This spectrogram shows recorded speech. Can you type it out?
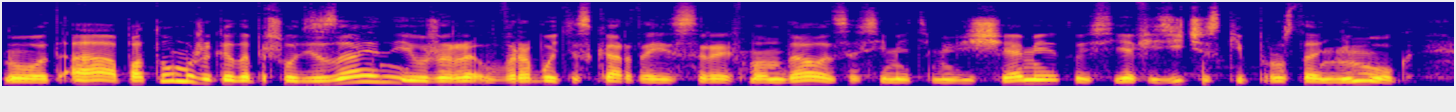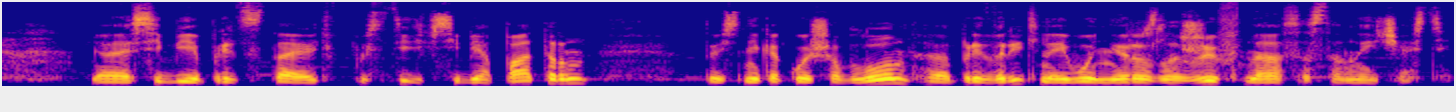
Вот. А потом уже, когда пришел дизайн, и уже в работе с картой с рейф мандалы, со всеми этими вещами, то есть я физически просто не мог э, себе представить, впустить в себя паттерн, то есть никакой шаблон, э, предварительно его не разложив на составные части.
